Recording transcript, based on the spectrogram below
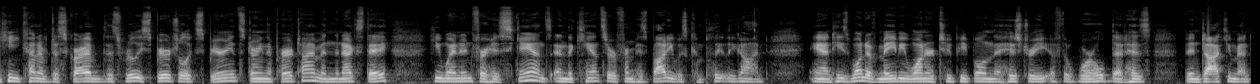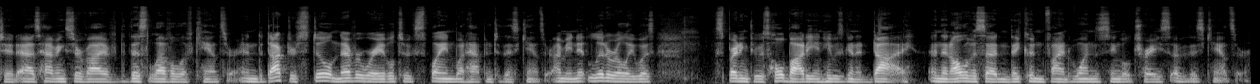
he kind of described this really spiritual experience during the prayer time. And the next day, he went in for his scans, and the cancer from his body was completely gone. And he's one of maybe one or two people in the history of the world that has been documented as having survived this level of cancer. And the doctors still never were able to explain what happened to this cancer. I mean, it literally was spreading through his whole body, and he was going to die. And then all of a sudden, they couldn't find one single trace of this cancer.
